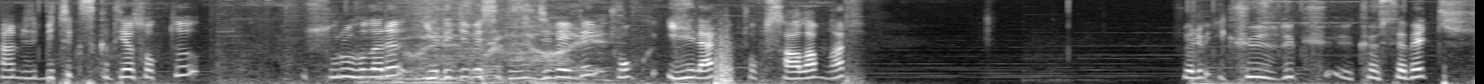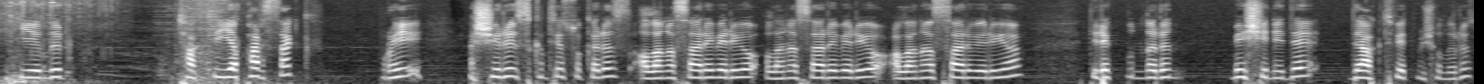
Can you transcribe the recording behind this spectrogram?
Şu an bizi bir tık sıkıntıya soktu. Suruhları 7. ve 8. wave'de çok iyiler. Çok sağlamlar. Şöyle bir 200'lük e, köstebek healer taktiği yaparsak burayı aşırı sıkıntıya sokarız. Alan hasarı veriyor, alan hasarı veriyor, alan hasar veriyor. Direkt bunların 5'ini de deaktif etmiş oluruz.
